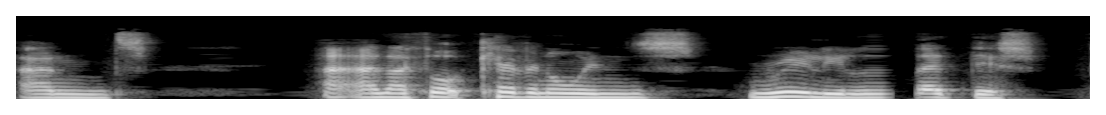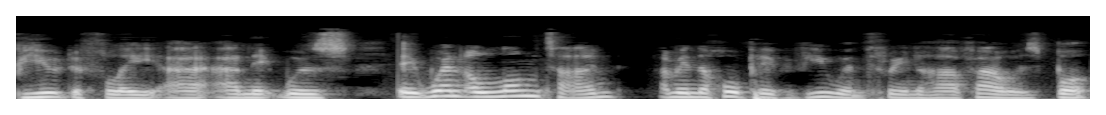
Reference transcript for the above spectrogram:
and and I thought Kevin Owens really led this beautifully, uh, and it was it went a long time. I mean, the whole pay per view went three and a half hours, but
